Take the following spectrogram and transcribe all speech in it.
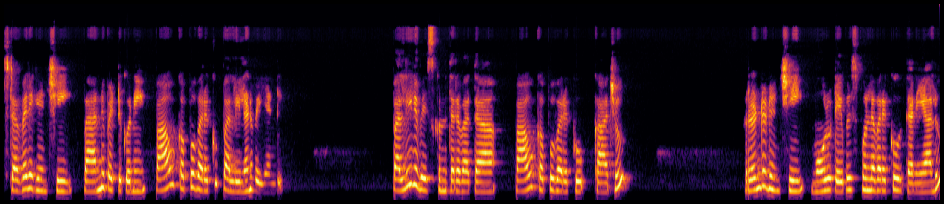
స్టవ్ వెలిగించి ప్యాన్ను పెట్టుకొని పావు కప్పు వరకు పల్లీలను వేయండి. పల్లీలు వేసుకున్న తర్వాత పావు కప్పు వరకు కాజు రెండు నుంచి మూడు టేబుల్ స్పూన్ల వరకు ధనియాలు.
